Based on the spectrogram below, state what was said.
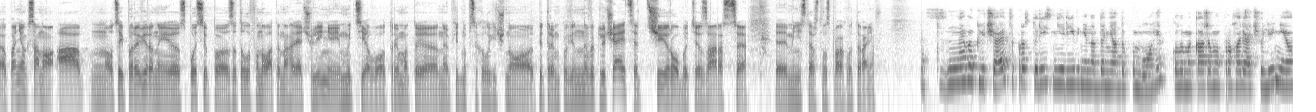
Е, Пані Оксано, а оцей перевірений спосіб зателефонувати на гарячу лінію і миттєво отримати необхідну психологічну підтримку, він не виключається чи робить зараз це Міністерство у справах ветеранів? Не виключається просто різні рівні надання допомоги. Коли ми кажемо про гарячу лінію,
